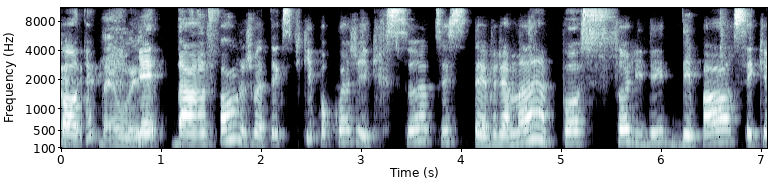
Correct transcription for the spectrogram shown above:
raconter. Ben oui. Mais dans le fond, je vais t'expliquer pourquoi j'ai écrit ça. Tu sais, c'était vraiment pas ça l'idée de départ. C'est que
